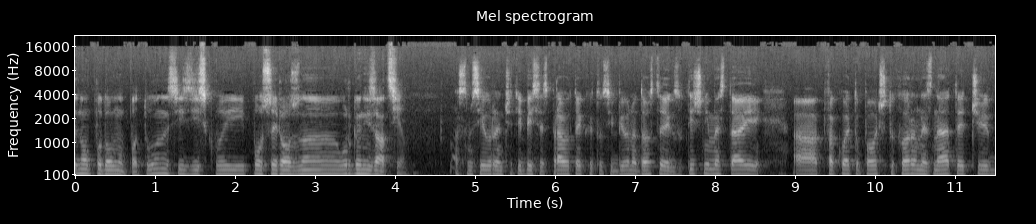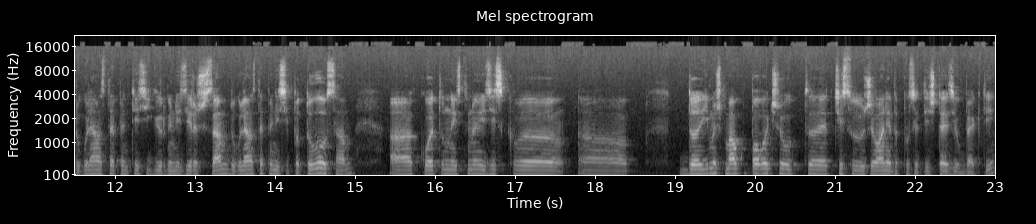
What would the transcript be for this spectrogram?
едно подобно пътуване се изисква и по-сериозна организация. Аз съм сигурен, че ти би се справил, тъй като си бил на доста екзотични места и а, това, което повечето хора не знаят е, че до голяма степен ти си ги организираш сам, до голяма степен и си пътувал сам, а, което наистина изисква а, да имаш малко повече от е, чисто желание да посетиш тези обекти.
